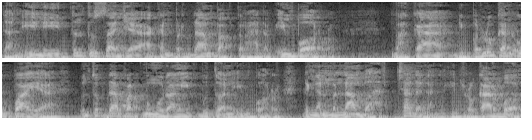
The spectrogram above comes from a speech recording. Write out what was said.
dan ini tentu saja akan berdampak terhadap impor. Maka diperlukan upaya untuk dapat mengurangi kebutuhan impor dengan menambah cadangan hidrokarbon.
